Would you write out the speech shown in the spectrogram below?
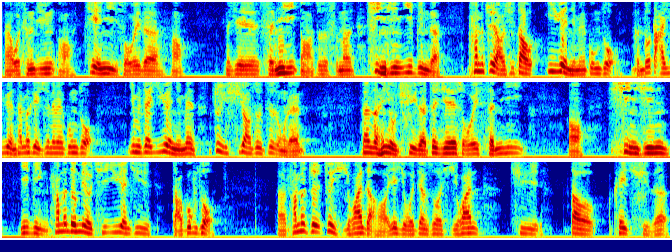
啊，我曾经啊建议所谓的啊那些神医啊，就是什么信心医病的，他们最好去到医院里面工作，很多大医院他们可以去那边工作，因为在医院里面最需要就是这种人。但是很有趣的，这些所谓神医。哦，信心医病，他们都没有去医院去找工作，呃，他们最最喜欢的哈，也许我这样说，喜欢去到可以取得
